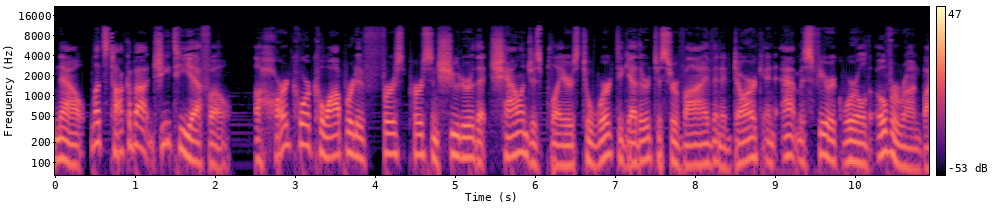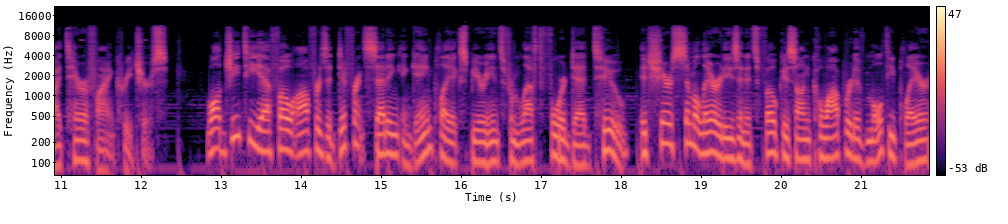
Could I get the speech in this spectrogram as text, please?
Now, let's talk about GTFO, a hardcore cooperative first-person shooter that challenges players to work together to survive in a dark and atmospheric world overrun by terrifying creatures. While GTFO offers a different setting and gameplay experience from Left 4 Dead 2, it shares similarities in its focus on cooperative multiplayer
